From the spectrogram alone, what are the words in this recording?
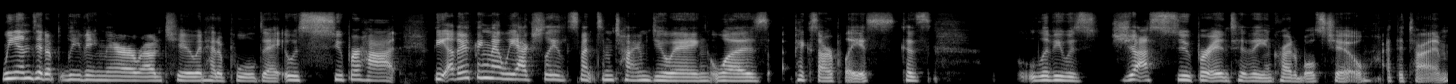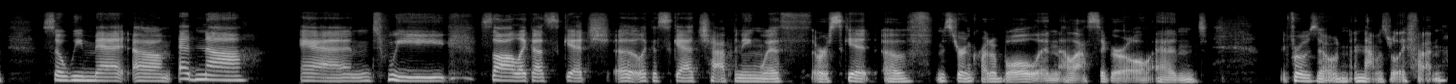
we ended up leaving there around two and had a pool day. It was super hot. The other thing that we actually spent some time doing was Pixar Place because Livy was just super into the Incredibles too at the time. So we met um, Edna and we saw like a sketch, uh, like a sketch happening with or a skit of Mr. Incredible and Elastigirl and Frozone, and that was really fun.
